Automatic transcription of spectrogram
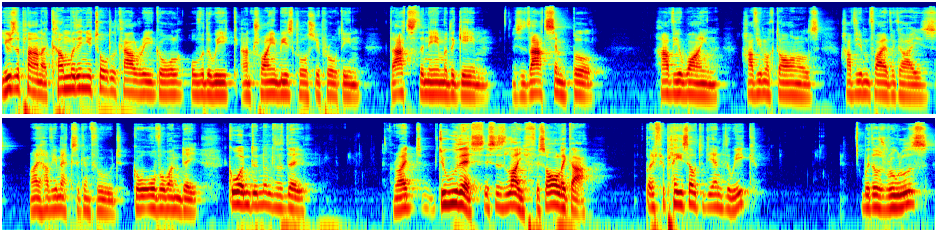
use the planner, come within your total calorie goal over the week, and try and be as close to your protein. That's the name of the game. This is that simple. Have your wine, have your McDonald's, have your Five Guys, right? Have your Mexican food. Go over one day, go under another day, right? Do this. This is life. It's all I got. But if it plays out at the end of the week with those rules,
